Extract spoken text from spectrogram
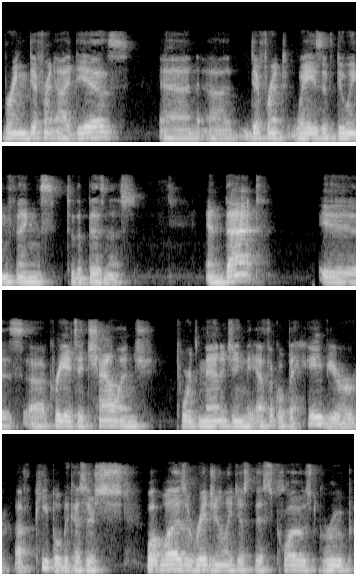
bring different ideas and uh, different ways of doing things to the business. And that is uh, creates a challenge towards managing the ethical behavior of people because there's what was originally just this closed group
